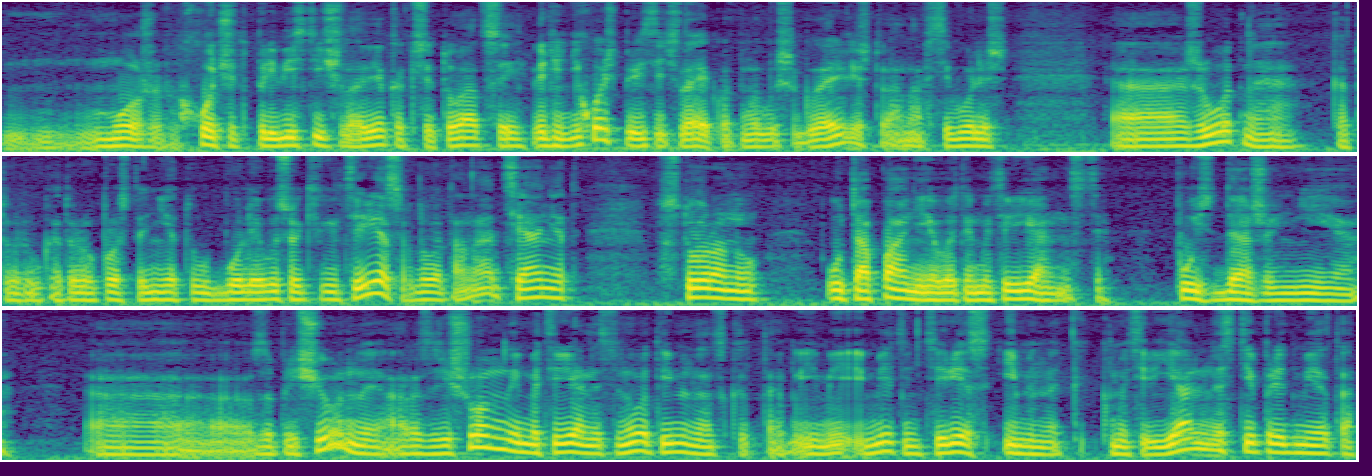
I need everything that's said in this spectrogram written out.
может, хочет привести человека к ситуации, вернее, не хочет привести человека, вот мы выше говорили, что она всего лишь животное, который, у которого просто нет более высоких интересов, но вот она тянет в сторону утопания в этой материальности, пусть даже не э, запрещенной, а разрешенной материальности, но вот именно так, име, иметь интерес именно к, к материальности предмета,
